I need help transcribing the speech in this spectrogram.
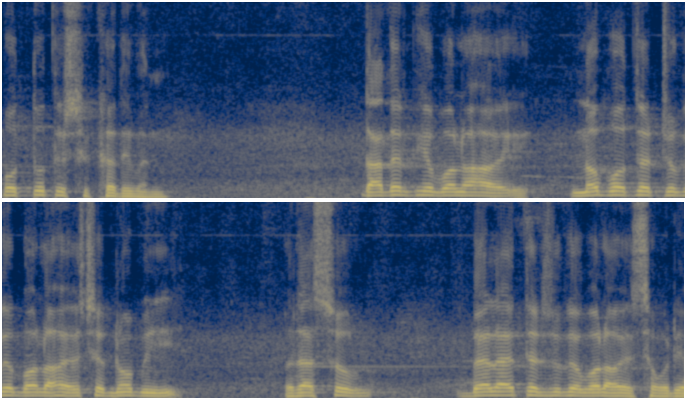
পদ্ধতি শিক্ষা দেবেন। তাদেরকে বলা হয় নবতের যুগে বলা হয়েছে, নবী, রাসুল বেলায়েতের যুগে বলা হয়েছে ওলি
